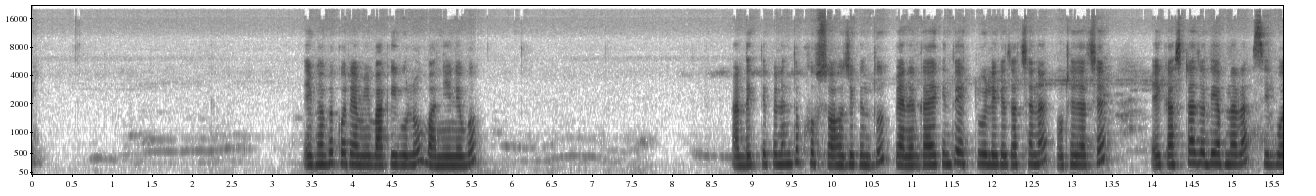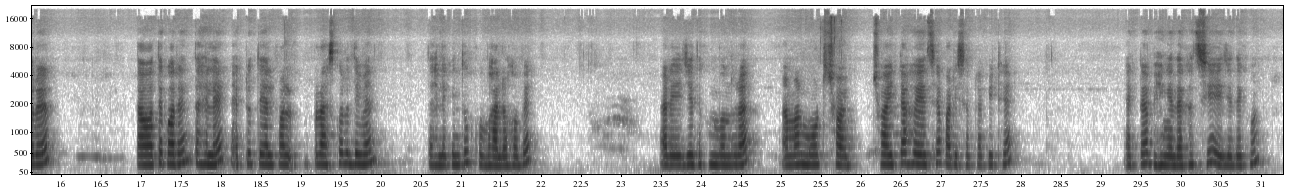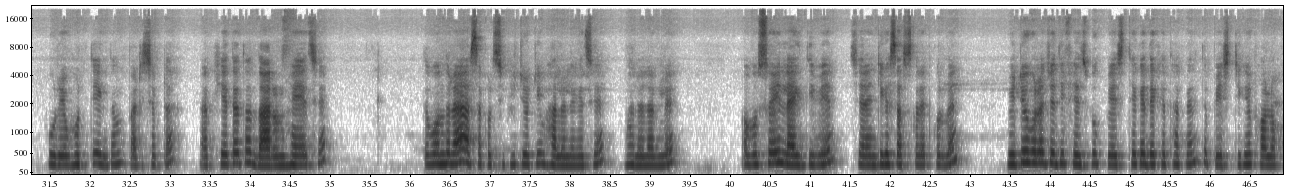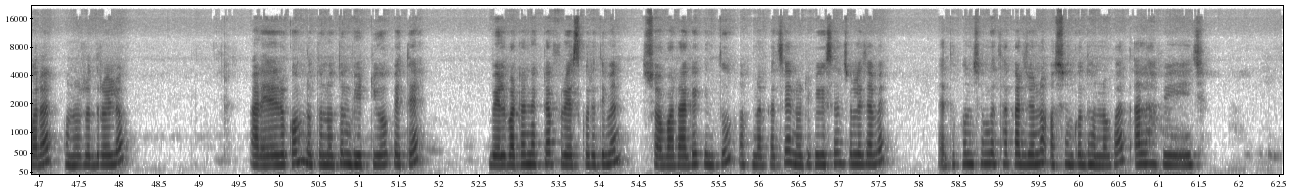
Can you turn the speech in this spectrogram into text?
এইভাবে করে আমি বাকিগুলো বানিয়ে নেব। আর দেখতে পেলেন তো খুব সহজে কিন্তু প্যানের গায়ে কিন্তু একটুও লেগে যাচ্ছে না, উঠে যাচ্ছে। এই কাজটা যদি আপনারা সিলভরের তাওয়াতে করেন, তাহলে একটু তেল ব্রাশ করে দিবেন, তাহলে কিন্তু খুব ভালো হবে। আর এই যে দেখুন বন্ধুরা, আমার মোট ছয়, ছয়টা হয়েছে পাটিসাপটা পিঠে। একটা ভেঙে দেখাচ্ছি, এই যে দেখুন, পুরে ভর্তি একদম পাটিসাপটা। আর খেতে তো দারুণ হয়েছে। তো বন্ধুরা, আশা করছি ভিডিওটি ভালো লেগেছে। ভালো লাগলে অবশ্যই লাইক দিবেন চ্যানেলটিকে সাবস্ক্রাইব করবেন। ভিডিওগুলো যদি ফেসবুক পেজ থেকে দেখে থাকেন, তো পেজটিকে ফলো করার অনুরোধ রইল। আর এরকম নতুন নতুন ভিডিও পেতে বেল বাটন একটা প্রেস করে দিবেন। সবার আগে কিন্তু আপনার কাছে নোটিফিকেশান চলে যাবে। এতক্ষণ সঙ্গে থাকার জন্য অসংখ্য ধন্যবাদ। আল্লাহ হাফিজ।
